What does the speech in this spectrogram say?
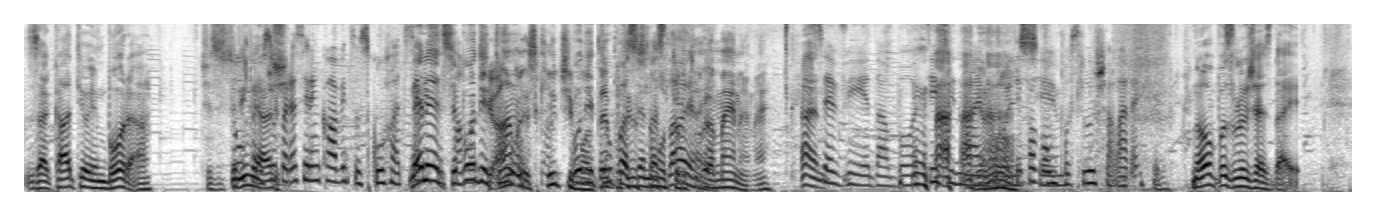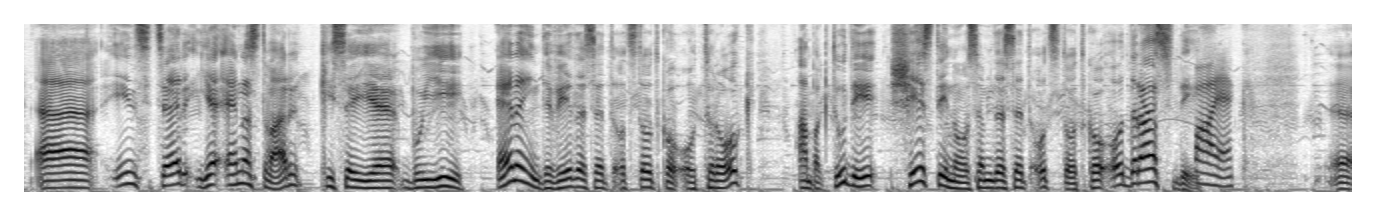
za Katijo in Bora. Če se Super, strinjaš, super, jaz grem kavico skuhati. Ne, ne, se bodi tu. Bodi to je tu, pa se samo Ne? Seveda bo, ti si Ja, najboljši. Te pa bom poslušala. Reči. No, poslušaj zdaj. Uh, in sicer je ena stvar, ki se je boji 91 odstotkov otrok, ampak tudi 86 odstotkov odraslih. Pajek. Uh,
